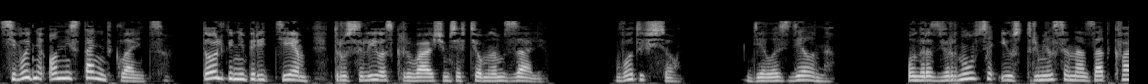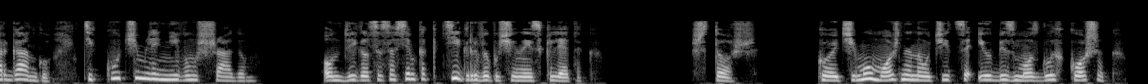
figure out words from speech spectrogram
Сегодня он не станет кланяться, только не перед тем, трусливо скрывающимся в темном зале. Вот и все. Дело сделано. Он развернулся и устремился назад к Варгангу, текучим ленивым шагом. Он двигался совсем как тигр, выпущенный из клеток. Что ж, кое-чему можно научиться и у безмозглых кошек.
